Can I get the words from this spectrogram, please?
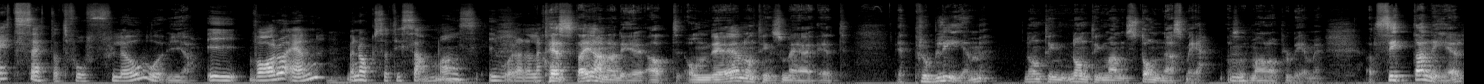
är ett sätt att få flow Ja. i var och en, men också tillsammans i våra relationer. Testa gärna det att om det är någonting som är ett, ett problem, någonting, någonting man stångas med, alltså att man har problem med. Att sitta ner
